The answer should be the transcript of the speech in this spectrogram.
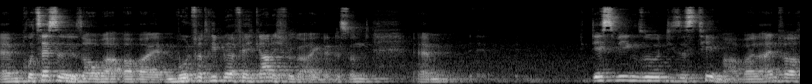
ähm, Prozesse sauber abarbeiten, wo ein Vertriebler vielleicht gar nicht für geeignet ist. Und ähm, deswegen so dieses Thema, weil einfach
